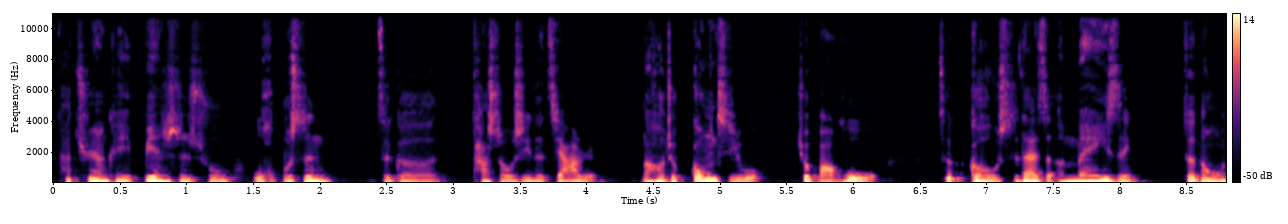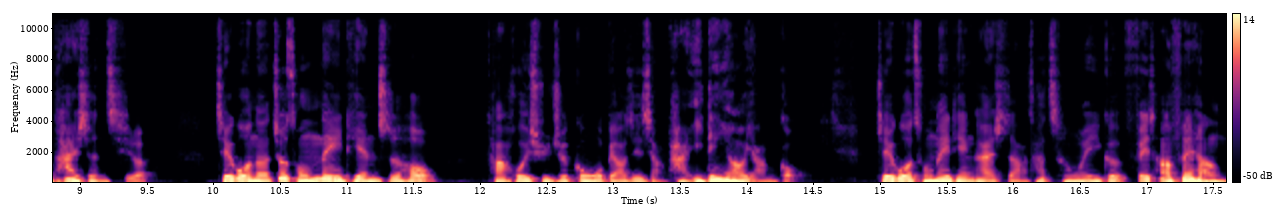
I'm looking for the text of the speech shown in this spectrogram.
他居然可以辨识出我不是。这个他熟悉的家人，然后就攻击我，就保护我。这狗实在是 amazing，这动物太神奇了。结果呢，就从那天之后，他回去就跟我表姐讲，他一定要养狗。结果从那天开始啊，他成为一个非常非常，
